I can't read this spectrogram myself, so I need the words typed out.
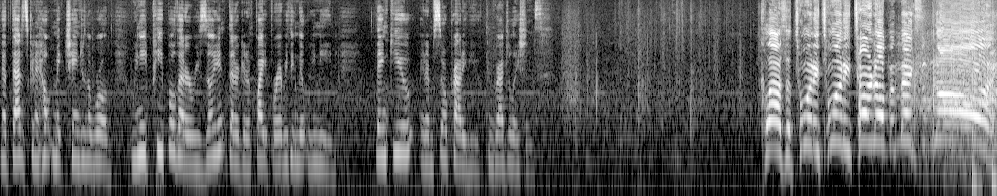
that that is going to help make change in the world. We need people that are resilient, that are going to fight for everything that we need. Thank you, and I'm so proud of you. Congratulations. Class of 2020, turn up and make some noise!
